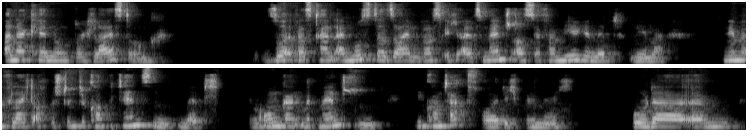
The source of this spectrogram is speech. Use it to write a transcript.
Anerkennung durch Leistung. So etwas kann ein Muster sein, was ich als Mensch aus der Familie mitnehme. Ich nehme vielleicht auch bestimmte Kompetenzen mit im Umgang mit Menschen. Wie kontaktfreudig bin ich? Oder ähm,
